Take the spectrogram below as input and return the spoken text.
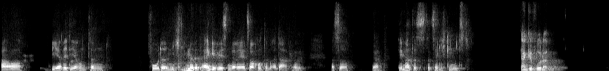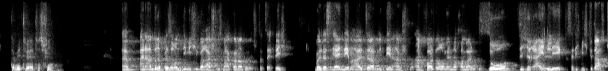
Aber wäre der unter Foda nicht immer dabei gewesen, wäre er jetzt auch unter dem Radar, glaube ich. Also ja, dem hat das tatsächlich genutzt. Danke, Foda. Damit wir etwas finden. Ähm, eine andere Person, die mich überrascht, ist Marko Anatovic tatsächlich, weil dass er in dem Alter mit den Anforderungen noch einmal so sich reinlegt, das hätte ich nicht gedacht.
